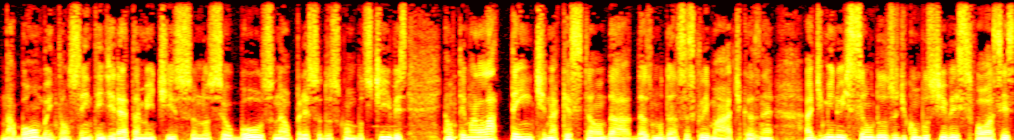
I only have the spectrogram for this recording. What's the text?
na bomba, então sentem diretamente isso no seu bolso, né, o preço dos combustíveis. É um tema latente na questão da, das mudanças climáticas, né, a diminuição do uso de combustíveis fósseis.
